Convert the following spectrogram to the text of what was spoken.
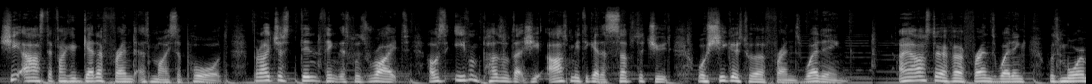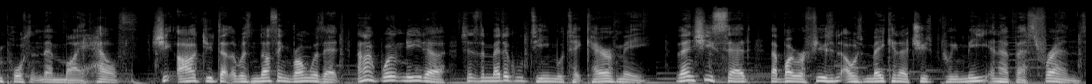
She asked if I could get a friend as my support, but I just didn't think this was right. I was even puzzled that she asked me to get a substitute while she goes to her friend's wedding. I asked her if her friend's wedding was more important than my health. She argued that there was nothing wrong with it and I won't need her since the medical team will take care of me. Then she said that by refusing, I was making her choose between me and her best friend.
